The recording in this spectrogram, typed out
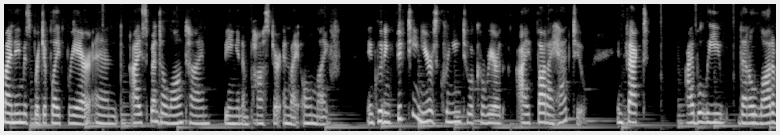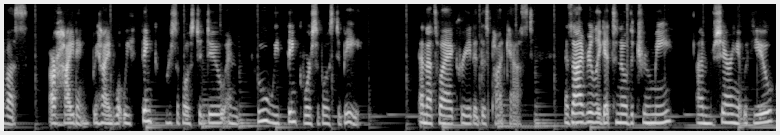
My name is Bridget Blythe Briere, and I spent a long time being an imposter in my own life, including 15 years clinging to a career I thought I had to. In fact, I believe that a lot of us are hiding behind what we think we're supposed to do and who we think we're supposed to be. And that's why I created this podcast. As I really get to know the true me, I'm sharing it with you,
